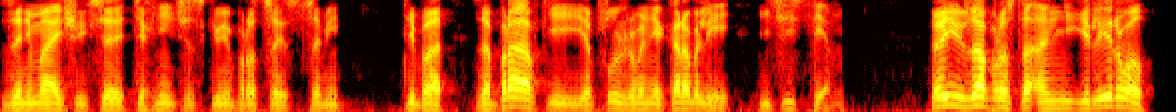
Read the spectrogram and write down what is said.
занимающихся техническими процессами, типа заправки и обслуживания кораблей и систем. А их запросто аннигилировал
